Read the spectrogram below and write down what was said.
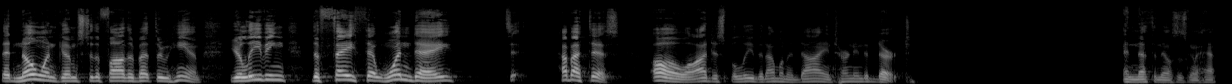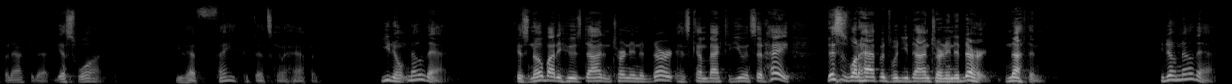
that no one comes to the Father but through Him. You're leaving the faith that one day, how about this? Oh, well, I just believe that I'm going to die and turn into dirt. And nothing else is going to happen after that. Guess what? You have faith that that's going to happen. You don't know that. Because nobody who's died and turned into dirt has come back to you and said, hey, this is what happens when you die and turn into dirt. Nothing. You don't know that.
